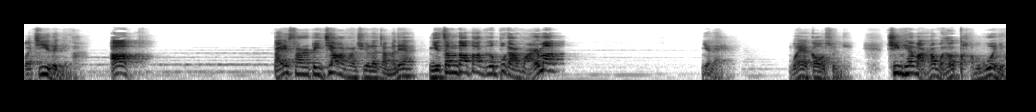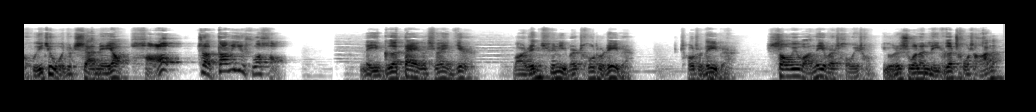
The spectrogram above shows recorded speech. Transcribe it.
我记着你了啊！白三儿被架上去了，怎么的？你这么大大哥不敢玩吗？聂磊，我也告诉你，今天晚上我要打不过你，回去我就吃安眠药。好，这刚一说好，磊哥戴个小眼镜，往人群里边瞅瞅这边，瞅瞅那边。稍微往那边瞅一瞅，有人说了：“磊哥瞅啥呢？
